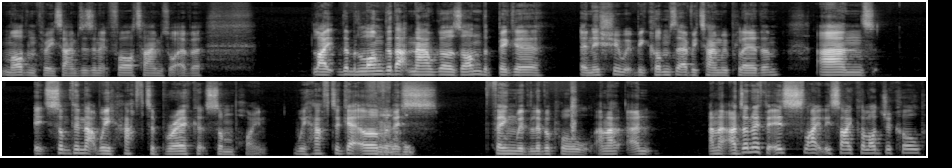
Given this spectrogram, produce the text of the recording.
more than three times, isn't it? Four times, whatever. Like the longer that now goes on, the bigger an issue it becomes every time we play them, and it's something that we have to break at some point. We have to get over this thing with Liverpool, and I, and and I don't know if it is slightly psychological.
